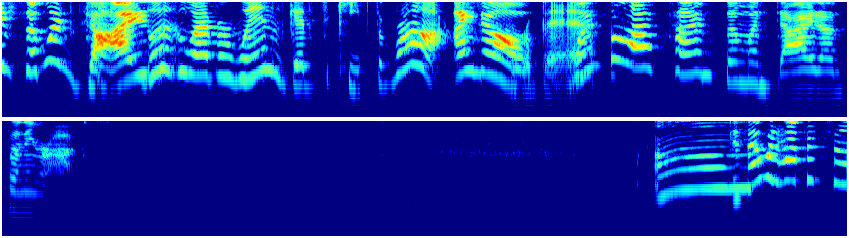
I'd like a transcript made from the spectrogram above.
if someone dies, but whoever wins gets to keep the rock. I know. For a bit. When's the last time someone died on Sunny Rocks? Um, Is that what happened to?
